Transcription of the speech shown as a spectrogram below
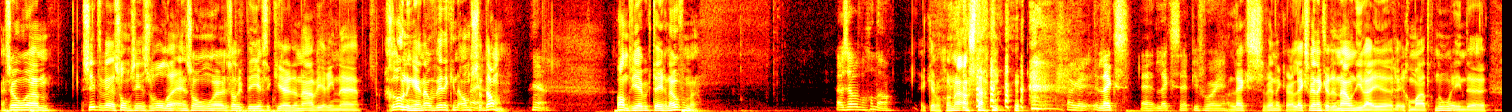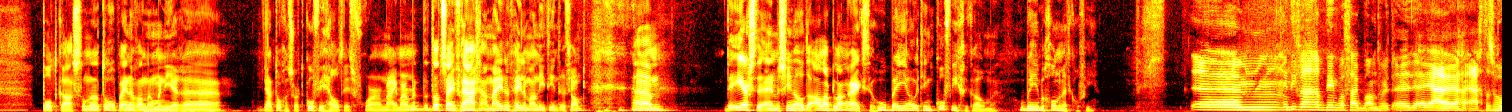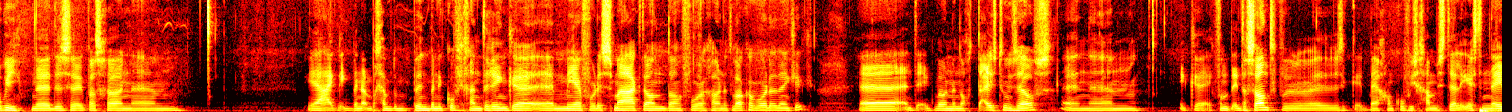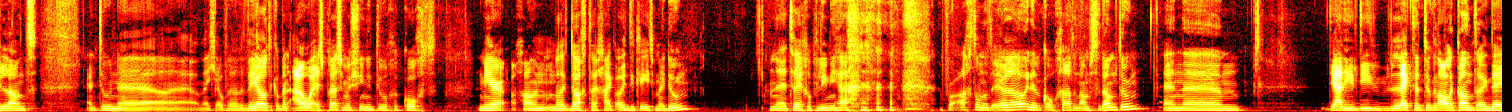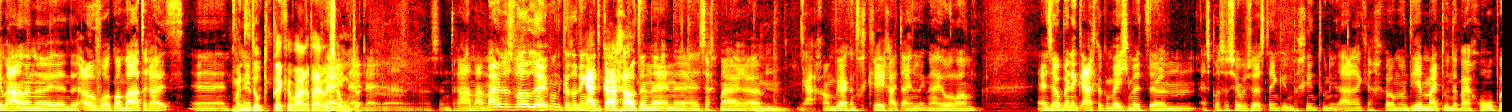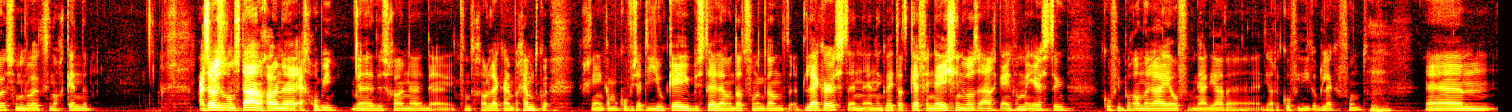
En zo ehm, zitten we soms in Zwolle en zo uh, zat ik de eerste keer daarna weer in uh, Groningen. En nou ben ik in Amsterdam. Ja. Want wie heb ik tegenover me? Ja, zo we begonnen al. Ik heb hem gewoon naast staan. Oké, Lex. Eh, Lex heb je voor je. Lex Wenneker. Lex Wenneker, de naam die wij regelmatig noemen in de podcast. Omdat het toch op een of andere manier ja, toch een soort koffieheld is voor mij. Maar dat zijn vragen aan mij, dat is helemaal niet interessant. Ehm, de eerste en misschien wel de allerbelangrijkste. Hoe ben je ooit in koffie gekomen? Hoe ben je begonnen met koffie? Um, die vraag heb ik denk ik wel vaak beantwoord. Uh, ja, echt als hobby. Uh, dus ik was gewoon... Um, ja, ik, ik, ben op een gegeven moment een punt ben ik koffie gaan drinken. meer voor de smaak dan, dan voor gewoon het wakker worden, denk ik. ik woonde nog thuis toen zelfs. En um, ik, ik vond het interessant. dus ik ben gewoon koffies gaan bestellen. Eerst in Nederland... En toen, uh, weet je, over de wereld. Ik heb een oude espresso machine toen gekocht. Meer gewoon omdat ik dacht, daar ga ik ooit een keer iets mee doen. En, uh, twee groepen linea. voor 800 euro. Die heb ik opgehaald in Amsterdam toen. En uh, ja, die, die lekte natuurlijk aan alle kanten. Ik deed hem aan en, overal kwam water uit. maar niet op de plekken waar het eigenlijk nee, zou moeten. Nee, nee, een drama. Maar het was wel leuk, want ik heb dat ding uit elkaar gehaald en, en zeg maar, um, ja, gewoon werkend gekregen uiteindelijk, na heel lang. En zo ben ik eigenlijk ook een beetje met um, Espresso Service West, denk ik, in het begin toen in aanraking gekomen. Want die hebben mij toen daarbij geholpen, zonder dat ik ze nog kende. Maar zo is het ontstaan, gewoon uh, echt hobby. Dus gewoon, ik vond het gewoon lekker. En op een gegeven moment ging ik mijn koffies uit de UK bestellen, want dat vond ik dan het, lekkerst. En, en ik weet dat Cafe Nation was eigenlijk een van mijn eerste koffiebranderijen. Of, nou, die hadden, die hadden koffie die ik ook lekker vond. Mm -hmm. um,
